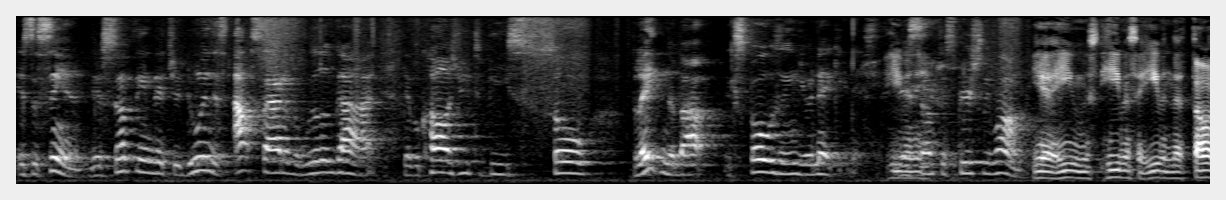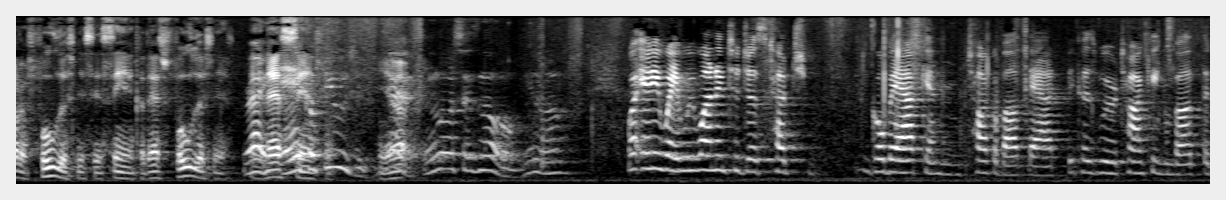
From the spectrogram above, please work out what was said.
it's a sin. There's something that you're doing that's outside of the will of God that will cause you to be so blatant about exposing your nakedness. Even There's something spiritually wrong. Yeah, he even, he even said, even the thought of foolishness is sin, because that's foolishness. Right. And that's and sinful. confusion. Yeah. Yes. And the Lord says no, you know. Well, anyway, we wanted to just touch, go back and talk about that because we were talking about the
